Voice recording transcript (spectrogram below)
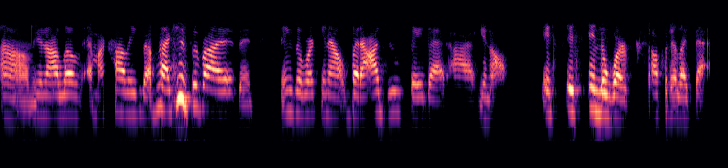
Um, you know, I love and my colleagues are Black Enterprise and things are working out. But I do say that I, you know, it's it's in the works. I'll put it like that.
